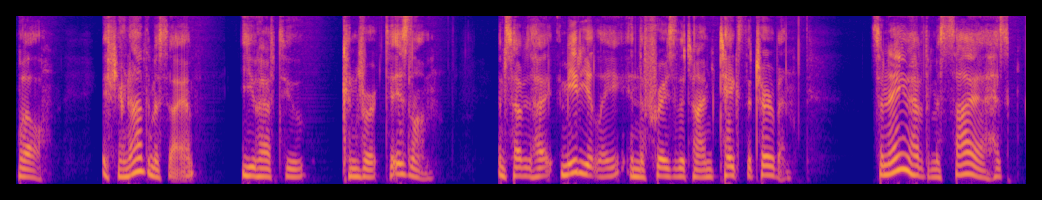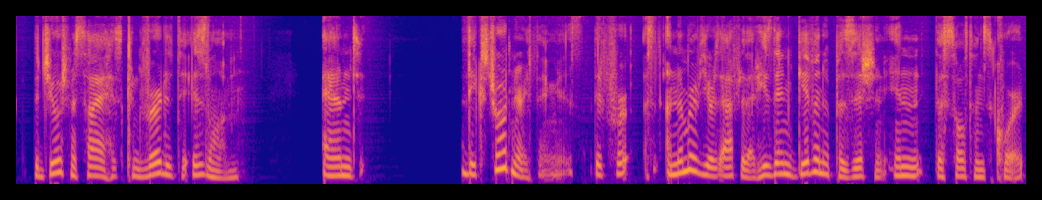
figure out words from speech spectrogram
well, if you're not the Messiah, you have to convert to Islam. And Sabbatai immediately, in the phrase of the time, takes the turban. So now you have the Messiah has the Jewish Messiah has converted to Islam, and the extraordinary thing is that for a number of years after that, he's then given a position in the Sultan's court.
